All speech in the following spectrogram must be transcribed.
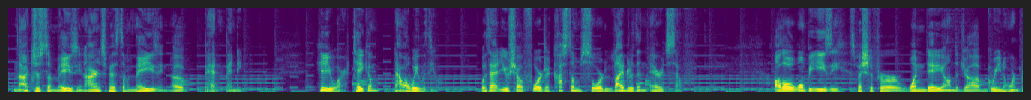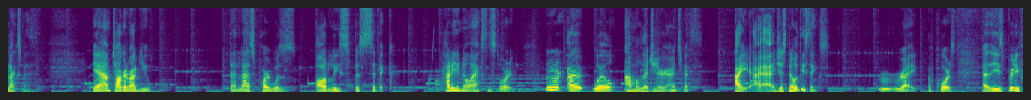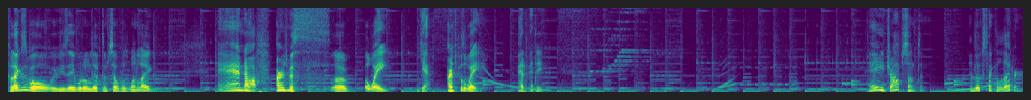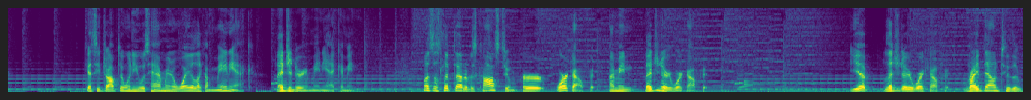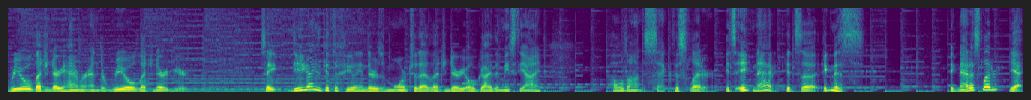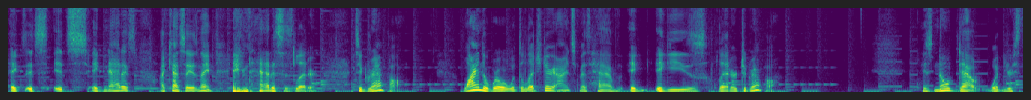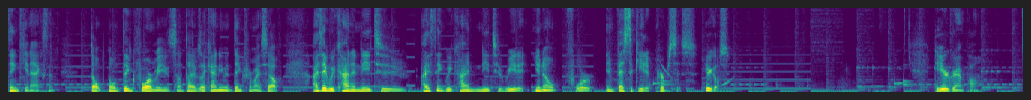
Not just amazing. Ironsmith's amazing. Uh, pen, pending. Here you are. Take them. Now away with you. With that, you shall forge a custom sword lighter than air itself. Although it won't be easy, especially for one day on the job greenhorn blacksmith. Yeah, I'm talking about you. That last part was oddly specific. How do you know Axton's story? Uh, well, I'm a legendary ironsmith. I, I, I just know these things. right, of course. Uh, he's pretty flexible if he's able to lift himself with one leg. And off. Ironsmith, uh, away. Yeah, Ironsmith away. Pet petting. Hey, he dropped something. It looks like a letter. Guess he dropped it when he was hammering away like a maniac. Legendary maniac, I mean. Must have slipped out of his costume, or work outfit. I mean, legendary work outfit. Yep, legendary work outfit. Right down to the real legendary hammer and the real legendary beard. Say, do you guys get the feeling there's more to that legendary old guy than meets the eye? Hold on a sec, this letter. It's Ignat. It's uh, Ignis. Ignatus letter? Yeah, it's, it's, it's Ignatus. I can't say his name. Ignatius's letter to Grandpa. Why in the world would the legendary ironsmith have Ig- Iggy's letter to Grandpa? Is no doubt what you're thinking, accent. Don't don't think for me. Sometimes I can't even think for myself. I think we kind of need to. I think we kind of need to read it. You know, for investigative purposes. Here goes. Dear Grandpa,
